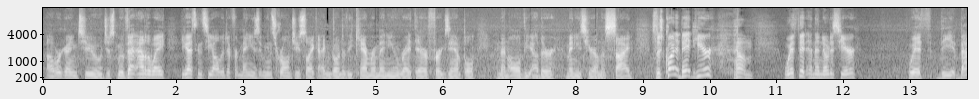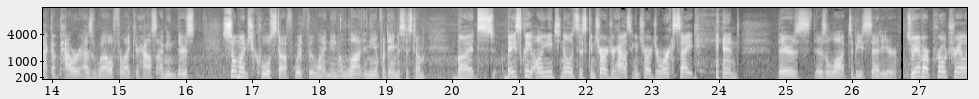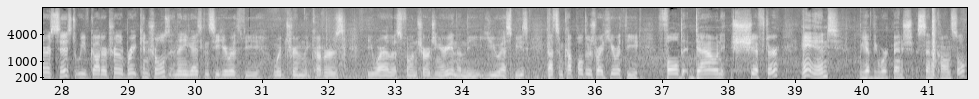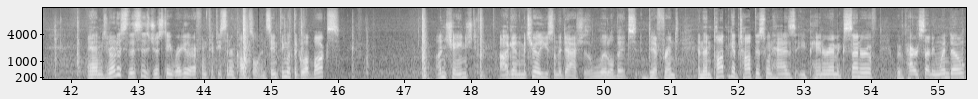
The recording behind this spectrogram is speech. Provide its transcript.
uh, we're going to just move that out of the way. You guys can see all the different menus that we can scroll into. So like I can go into the camera menu right there, for example, and then all of the other menus here on the side. So there's quite a bit here um, with it. And then notice here with the backup power as well for like your house. I mean, there's so much cool stuff with the Lightning, a lot in the infotainment system. But basically all you need to know is this can charge your house, it can charge your work site, and there's there's a lot to be said here. So we have our Pro Trailer Assist, we've got our trailer brake controls, and then you guys can see here with the wood trim that covers the wireless phone charging area and then the USBs. Got some cup holders right here with the fold down shifter, and we have the workbench center console. And notice this is just a regular F-150 center console, and same thing with the glove box, unchanged. Uh, again, the material use on the dash is a little bit different. And then popping up top, this one has a panoramic sunroof with a power sliding window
